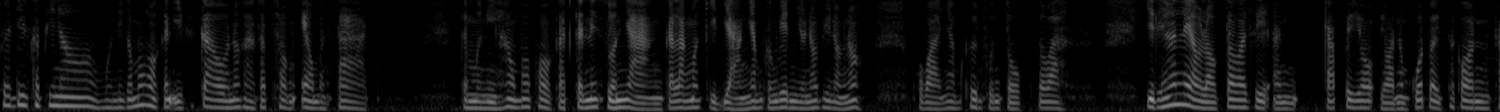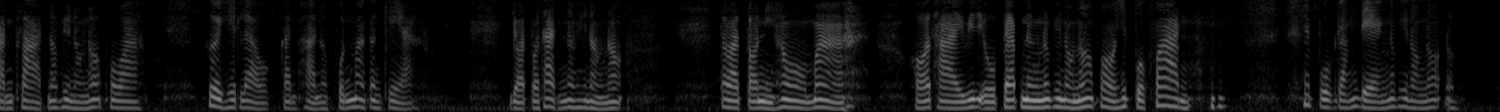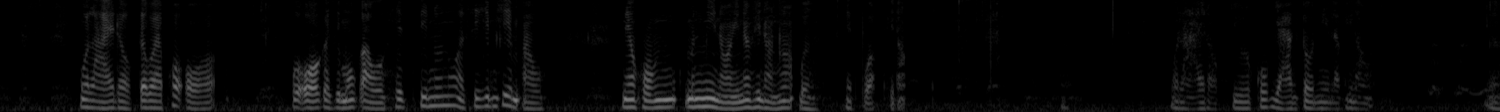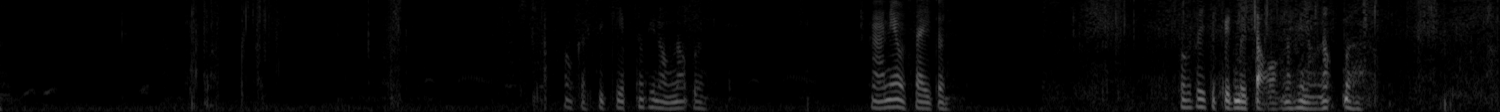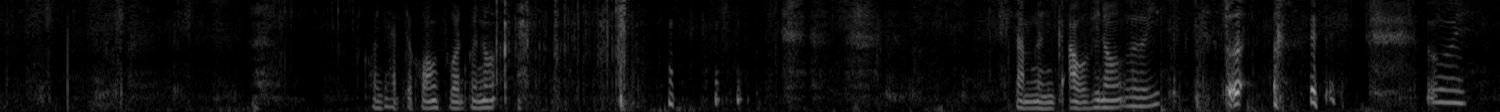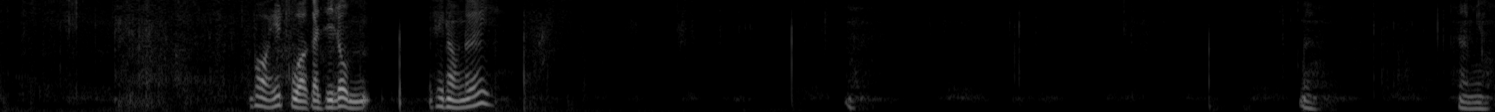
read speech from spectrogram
สวัสดีครับพี่น้องมือนี้ก็มาพอกันอีกคือเก่าเนาะค่ะกับช่องแอลมันซาดแต่มือนี้เฮามาพอกัดกันในสวนยางกำลังมากรีดยางย่ำกลางเว้นอยู่เนาะพี่น้องเนาะเพราะว่าย่ำขึ้นฝนตกแต่ว่ากรีดที่นั่นแล้วหรอกแต่ว่าสิอันกลับไปยอหยอดน้ำกดไว้สะก่อนกันพลาดเนาะพี่น้องเนาะเพราะว่าเคยเฮ็ดแล้วการผ่านฝนมากกังแก่หยอดประทัดเนาะพี่น้องเนาะแต่ว่าตอนนี้เฮามาขอถ่ายวิดีโอแป๊บหนึ่งเนาะพี่น้องเนาะพอเฮ็ดปวกฟ้านเฮ็ดปวกดังแดงเนาะพี่น้องเนาะ บัวลายดอกแต่ว่าพ่ออ๋อพ่ออ๋อกับสิมกเอาเฮ็ดซีนัวๆซีเข้มๆเอา แนวของมันมีหน่อยนะพี่น้องเนาะเบิ่งเฮ็ดปวกพี่น้องบัวลายดอกอยู่กกยางต้นนี่แหละพี่น้องเอากับสิเก็บนะพี่น้องเนาะเบิ่งหาแนวใส่ก่อนต้องใส่จะเป็นใบตองนะพี่น้องเนาะเบิ่ง ขออนุญาตเจ้าของสวนเพื่อนเนาะสำหนึ่งเอาพี่น้องเอ้ยเออโอ้ยบ่อเฮ็ดปัวกับสิลมพี่น้องเลยเบิ่งหามอยู่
